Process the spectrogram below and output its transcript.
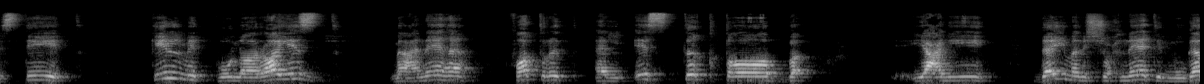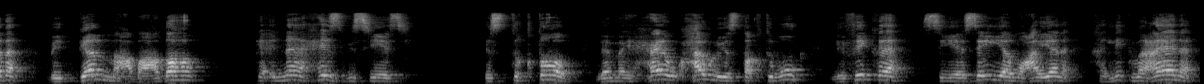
state. كلمة polarized معناها فترة الاستقطاب. يعني إيه دايما الشحنات الموجبة بتجمع بعضها كأنها حزب سياسي. استقطاب لما يحاول- يحاولوا يستقطبوك لفكرة سياسية معينة. خليك معانا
